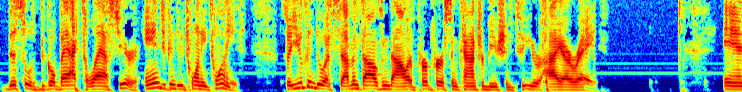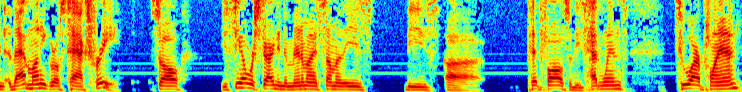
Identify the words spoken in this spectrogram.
this will go back to last year and you can do 2020s. So you can do a $7,000 per person contribution to your IRA. And that money grows tax free. So you see how we're starting to minimize some of these, these, uh, pitfalls or these headwinds to our plan.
